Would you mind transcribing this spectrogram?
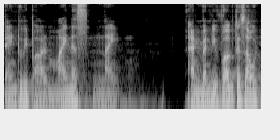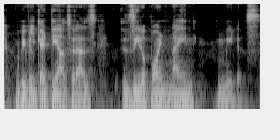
10 to the power minus 9 and when we work this out we will get the answer as 0.9 meters.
